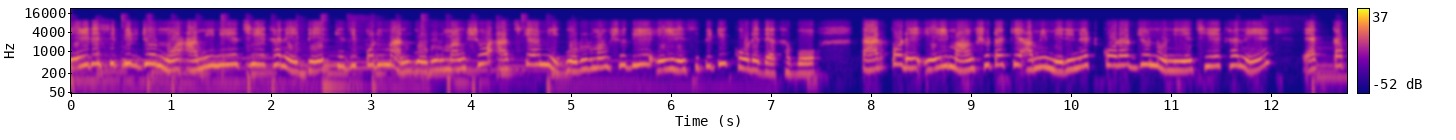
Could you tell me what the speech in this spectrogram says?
এই রেসিপির জন্য আমি নিয়েছি এখানে দেড় কেজি পরিমাণ গরুর মাংস। আজকে আমি গরুর মাংস দিয়ে এই রেসিপিটি করে দেখাবো। তারপরে এই মাংসটাকে আমি মেরিনেট করার জন্য নিয়েছি এখানে এক কাপ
